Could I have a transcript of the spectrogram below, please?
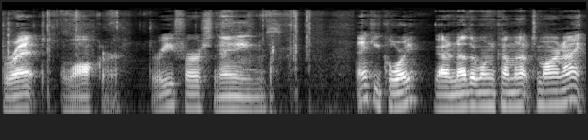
Brett Walker. Three first names. Thank you, Corey. Got another one coming up tomorrow night.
